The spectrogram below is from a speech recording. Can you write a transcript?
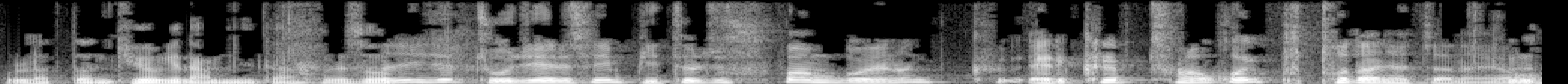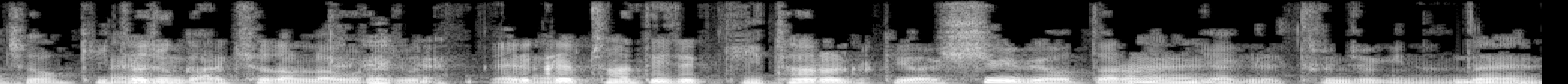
올랐던 기억이 납니다. 그래서 이제 조지 해리슨이 비틀즈 후반부에는 그 에릭 크랩튼하고 거의 붙어 다녔잖아요. 그렇죠. 기타 좀 네. 가르쳐 달라고 그래가지고 에릭 크랩튼한테 이제 기타를 그렇게 열심히 배웠다라는 네. 이야기를 들은 적이 있는데. 네.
